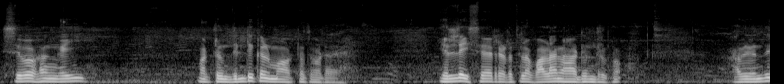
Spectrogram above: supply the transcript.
சிவகங்கை மற்றும் திண்டுக்கல் மாவட்டத்தோட எல்லை சேர்ற இடத்துல வளநாடுன்னு இருக்கும். அது வந்து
